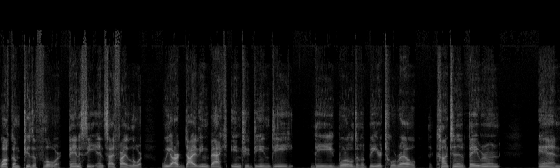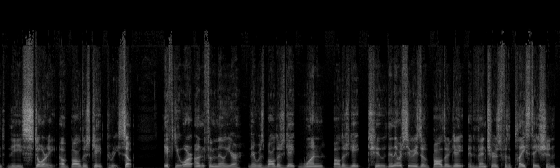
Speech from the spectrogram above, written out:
Welcome to the Flore, fantasy and sci-fi lore. We are diving back into D&D, the world of Abeir-Toril, the continent of Faerun, and the story of Baldur's Gate 3. So, if you are unfamiliar, there was Baldur's Gate 1, Baldur's Gate 2, then there were a series of Baldur's Gate adventures for the PlayStation,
